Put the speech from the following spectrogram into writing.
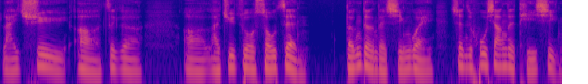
来去呃这个呃来去做搜证等等的行为，甚至互相的提醒，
